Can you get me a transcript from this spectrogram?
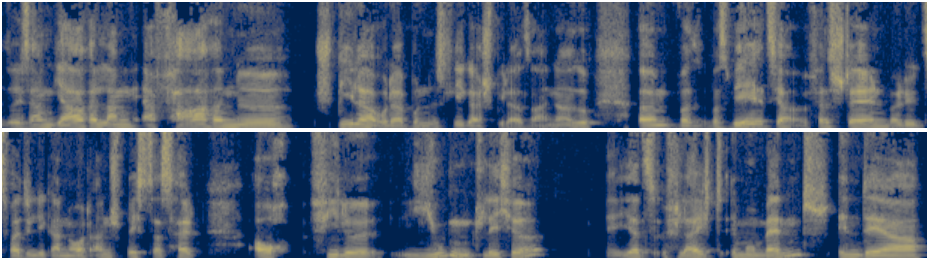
soll ich sagen, jahrelang erfahrene Spieler oder Bundesligaspieler sein. Ne? Also ähm, was, was wir jetzt ja feststellen, weil du die zweite Liga Nord ansprichst, dass halt auch viele Jugendliche jetzt vielleicht im Moment in der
